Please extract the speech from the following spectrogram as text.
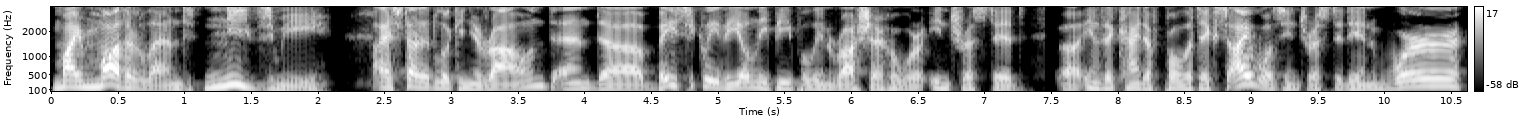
My motherland needs me. I started looking around, and uh, basically, the only people in Russia who were interested uh, in the kind of politics I was interested in were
